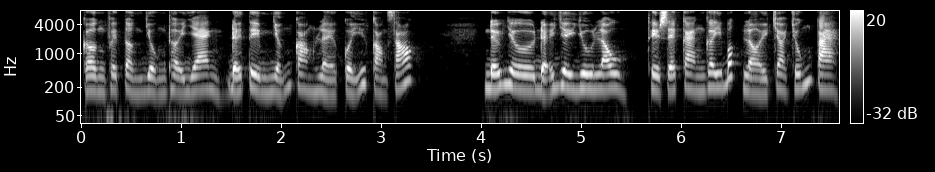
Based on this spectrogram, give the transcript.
cần phải tận dụng thời gian để tìm những con lệ quỷ còn sót. Nếu như để dây dư lâu thì sẽ càng gây bất lợi cho chúng ta.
